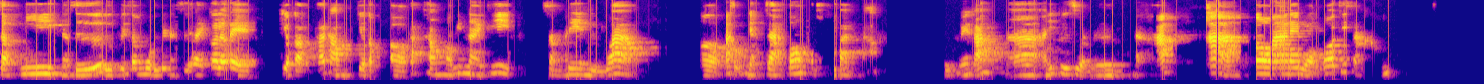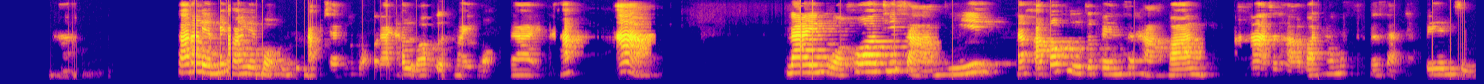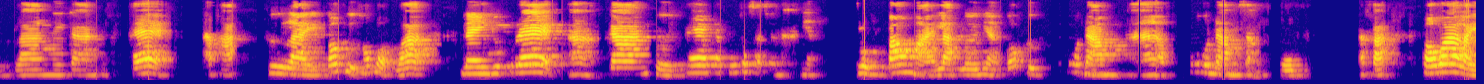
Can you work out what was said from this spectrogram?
จะมีหนังสือหรือเป็นสมุดหรือเป็นหนังสืออะไรก็แล้วแต่เกี่ยวกับพระธรรมเกี่ยวกับเอ่อพระธรรมวินัยที่สามเณรหรือว่าเอ่อพระสงฆ์เนี่ยจะต้องปฏิบัติตามถูกไหมคะอ่าอันนี้คือส่วนหนึ่งนะคะอ่าต่อมาในหัวข้อที่สาม ถ้านักเรียนไม่ทันนักเรียนบอกคุณครูนักแชทมาบอกก็ได้นะหรือว่าเปิดไมค์บอกก็ได้นะคะอ่าในหัวข้อที่สามนี้นะคะ ก็คือจะเป็นสถาบันสถาบันพระมหากษัตริย์เนี่ยเป็นศูนย์กลางในการเผยแพร่นะคะ คืออะไรก็คือเขาบอกว่าในยุคแรกการเผยแพร่พระพุทธศาสนาเนี่ยกลุ่มเป้าหมายหลักเลยเนี่ยก็คือผู้นำผู้นำสังคมนะคะ เพราะว่าอะไร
